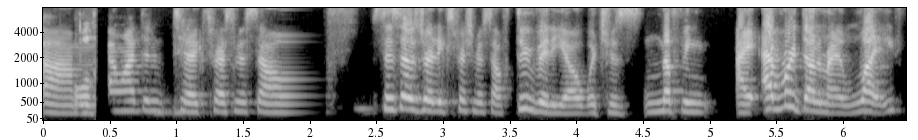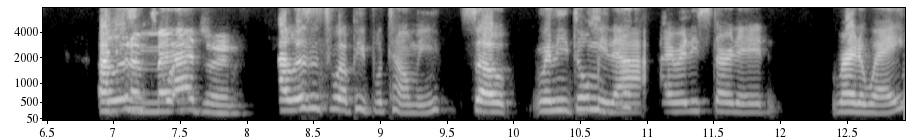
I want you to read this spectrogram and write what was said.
Um, well, I wanted to express myself since I was already expressing myself through video, which was nothing I ever done in my life. I, I can imagine. What, I listen to what people tell me. So when he told me that, I already started right away.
